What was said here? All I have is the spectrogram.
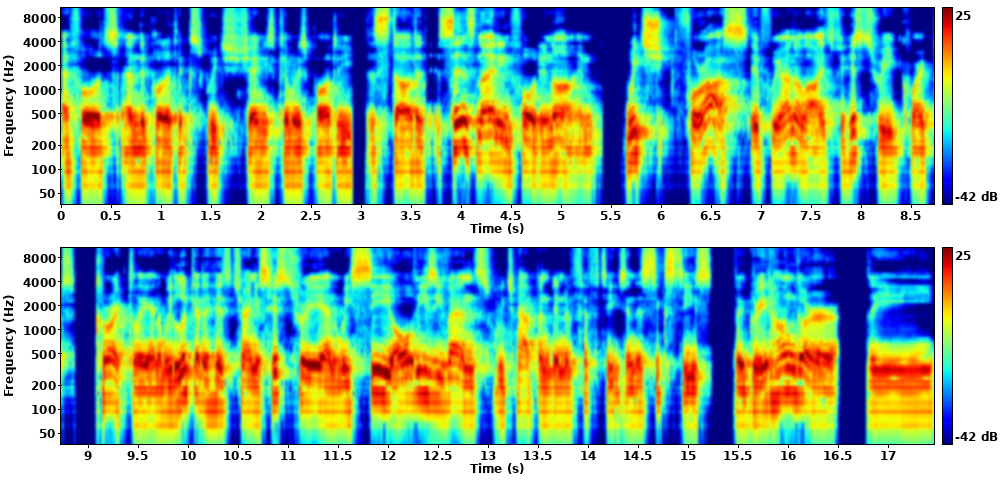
efforts and the politics which Chinese Communist Party started since 1949 which for us, if we analyze the history quite correctly and we look at his Chinese history and we see all these events which happened in the 50s and the 60s, the Great Hunger, the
